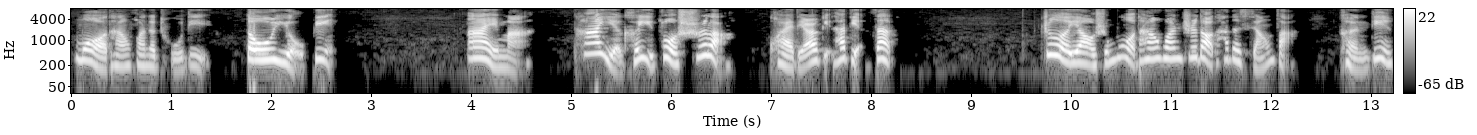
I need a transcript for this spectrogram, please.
莫贪欢的徒弟都有病。”艾玛，他也可以作诗了，快点给他点赞。这要是莫贪欢知道他的想法，肯定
